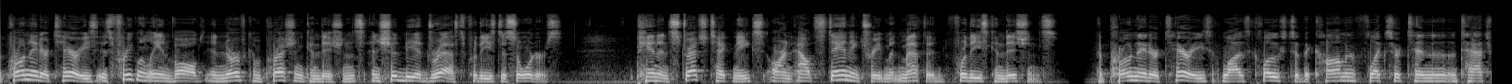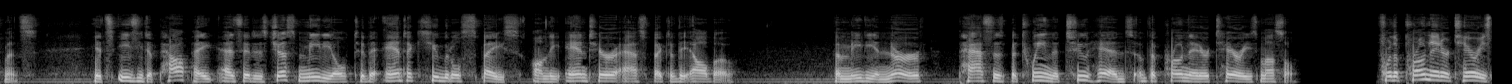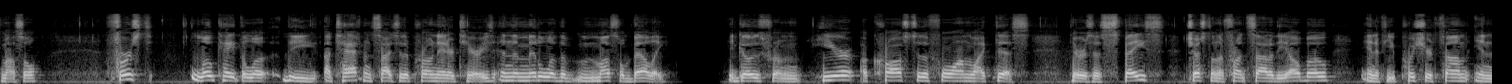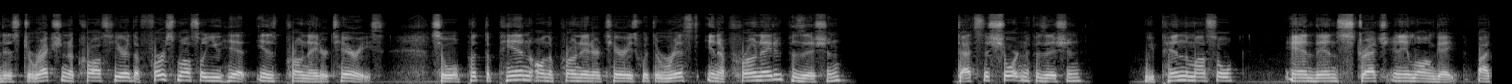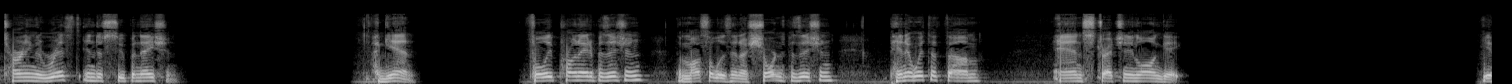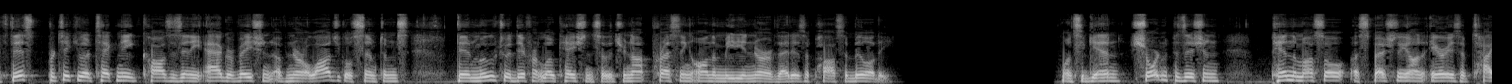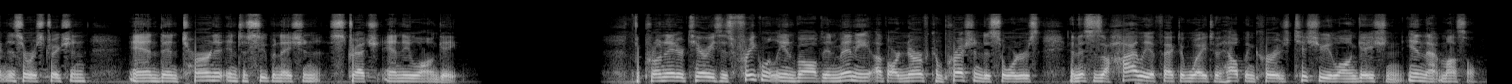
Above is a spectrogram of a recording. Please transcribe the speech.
The pronator teres is frequently involved in nerve compression conditions and should be addressed for these disorders. Pin and stretch techniques are an outstanding treatment method for these conditions. The pronator teres lies close to the common flexor tendon attachments. It's easy to palpate as it is just medial to the antecubital space on the anterior aspect of the elbow. The median nerve passes between the two heads of the pronator teres muscle. For the pronator teres muscle, first locate the, the attachment sites of the pronator teres in the middle of the muscle belly. It goes from here across to the forearm like this. There is a space just on the front side of the elbow, and if you push your thumb in this direction across here, the first muscle you hit is pronator teres. So we'll put the pin on the pronator teres with the wrist in a pronated position. That's the shortened position. We pin the muscle and then stretch and elongate by turning the wrist into supination. Again, fully pronated position, the muscle is in a shortened position, pin it with the thumb, and stretch and elongate. If this particular technique causes any aggravation of neurological symptoms, then move to a different location so that you're not pressing on the median nerve. That is a possibility. Once again, shorten position, pin the muscle, especially on areas of tightness or restriction, and then turn it into supination, stretch, and elongate. The pronator teres is frequently involved in many of our nerve compression disorders, and this is a highly effective way to help encourage tissue elongation in that muscle.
